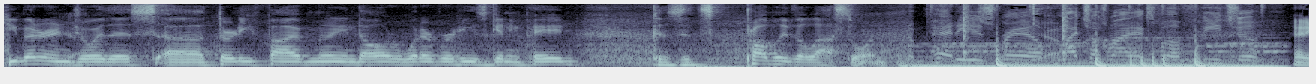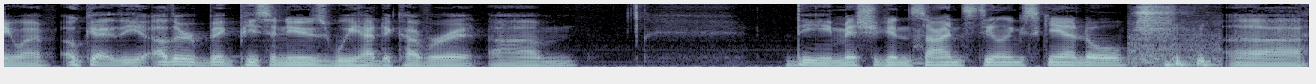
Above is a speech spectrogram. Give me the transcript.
he better enjoy this uh, thirty-five million dollar whatever he's getting paid, because it's probably the last one. The petty is real. Might charge my ex for a feature. Anyway, okay. The other big piece of news we had to cover it. Um, the Michigan sign stealing scandal. uh,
